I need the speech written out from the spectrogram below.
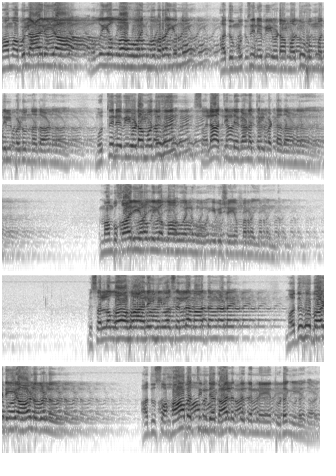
ഇമാം അബുൽ ആലിയ അൻഹു പറയുന്നു അത് മുത്തുനബിയുടെ മധുഹും അതിൽ പെടുന്നതാണ് മുത്തുനബിയുടെ മധുഹ് സലാത്തിന്റെ ഗണത്തിൽപ്പെട്ടതാണ്. ഇമാം ബുഖാരി റളിയല്ലാഹു അൻഹു ഈ വിഷയം പറയുന്നുണ്ട്. ബിസല്ലല്ലാഹു അലൈഹി വസല്ലമ തങ്ങളെ മധുഹ് പാടിയ ആളുകൾ അത് സ്വഹാബത്തിന്റെ കാലത്ത് തന്നെ തുടങ്ങിയതാണ്.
